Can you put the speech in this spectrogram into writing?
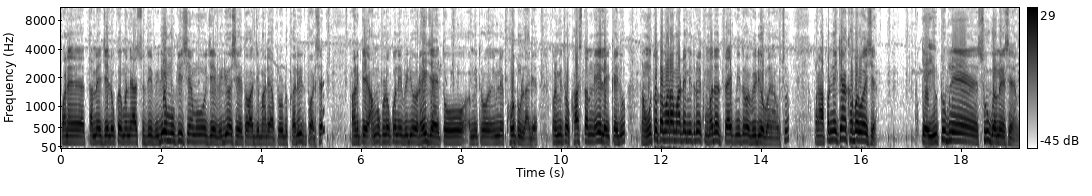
પણ તમે જે લોકોએ મને આજ સુધી વીડિયો મૂકી છે, હું જે વીડિયો છે તો આજે મારે અપલોડ કરવી જ પડશે. કારણ કે અમુક લોકોની વીડિયો રહી જાય તો મિત્રો એમને ખોટું લાગે. પણ મિત્રો ખાસ તમને એ લઈ કહી દઉં કે હું તો તમારા માટે મિત્રો એક મદદ ટાઈપ મિત્રો વીડિયો બનાવું છું. પણ આપણને ક્યાં ખબર હોય છે કે યુટ્યુબને શું ગમે છે એમ?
